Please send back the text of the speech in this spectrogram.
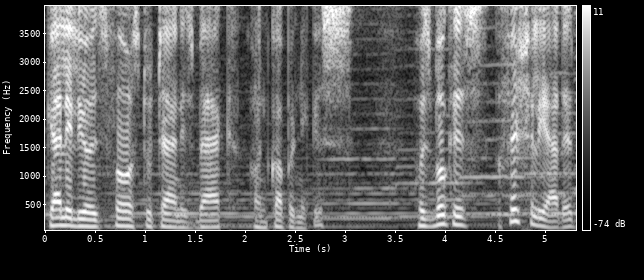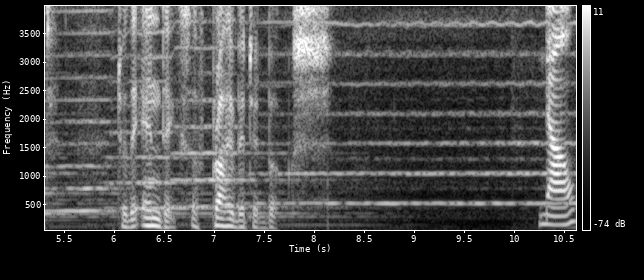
Galileo is forced to turn his back on Copernicus, whose book is officially added to the index of prohibited books. Now,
